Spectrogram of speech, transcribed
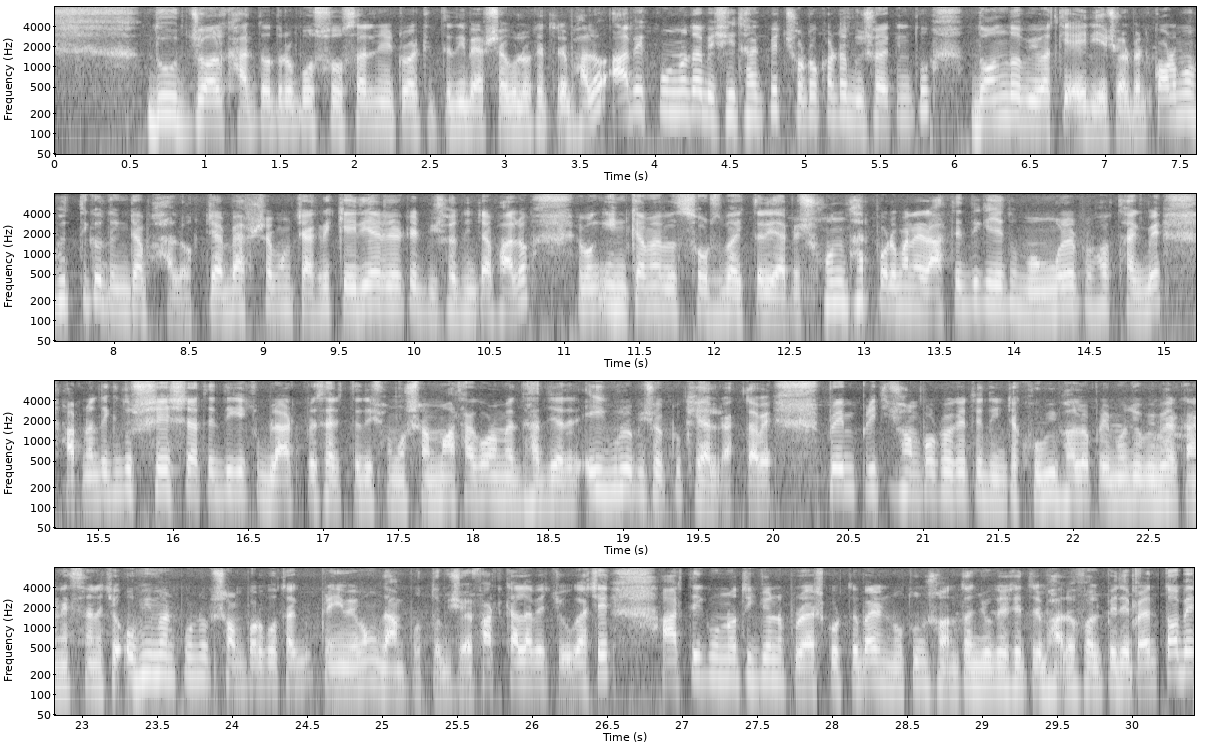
দুধ, জল, খাদ্যদ্রব্য সোশ্যাল নেটওয়ার্ক ইত্যাদি ব্যবসাগুলোর ক্ষেত্রে ভালো। আবেগপূর্ণতা বেশি থাকবে, ছোটোখাটো বিষয় কিন্তু দ্বন্দ্ব, বিবাদকে এড়িয়ে চলবেন। কর্মভিত্তিকও দিনটা ভালো, যা ব্যবসা এবং চাকরি কেরিয়ার রিলেটেড বিষয় দিনটা ভালো, এবং ইনকামেবল সোর্স বা ইত্যাদি আসবে সন্ধ্যার পরে মানে রাতের দিকে যেহেতু মঙ্গলের প্রভাব থাকবে, আপনাদের কিন্তু শেষ রাতের দিকে একটু ব্লাড প্রেশার ইত্যাদি সমস্যা, মাথা গরমের ধার যাদের এইগুলো বিষয় একটু খেয়াল রাখতে হবে। প্রেম, প্রীতি সম্পর্কের ক্ষেত্রে দিনটা খুবই ভালো। প্রেমজ বিবাহের কানেকশান আছে, অভিমানপূর্ণ সম্পর্ক থাকবে, প্রেম এবং দাম্পত্য বিষয়ে। ফাটকালাভের যোগ আছে, আর্থিক উন্নতির জন্য প্রয়াস করতে পারে নতুন সন্তান যোগের ক্ষেত্রে ভালো ফল পেতে পারেন। তবে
